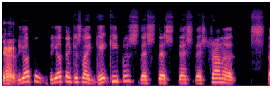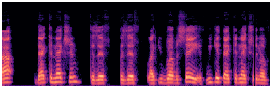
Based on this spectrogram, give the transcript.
Yeah. Do y'all think do y'all think it's like gatekeepers that's that's that's that's trying to stop that connection? Because if because if like you brothers say, if we get that connection of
